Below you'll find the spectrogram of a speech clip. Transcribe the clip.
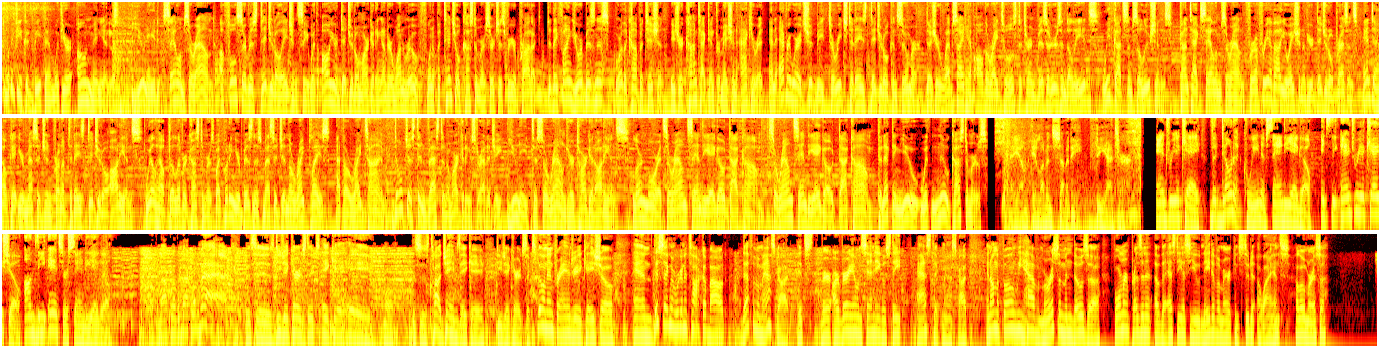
What if you could beat them with your own minions? You need Salem Surround, a full service digital agency with all your digital marketing under one roof. When a potential customer searches for your product, do they find your business or the competition? Is your contact information accurate and everywhere it should be to reach today's digital consumer? Does your website have all the right tools to turn visitors into leads? We've got some solutions. Contact Salem Surround for a free evaluation of your digital presence and to help get your message in front of today's digital audience. We'll help deliver customers by putting your business message in the right place at the right time. Don't just invest in a marketing strategy, you need to surround your target audience. Learn more at surroundsandiego.com. Surroundsandiego.com, connecting you with new customers. AM 1170, The Answer. Andrea Kaye, the donut queen of San Diego. It's the Andrea Kaye Show on The Answer San Diego. Welcome back, welcome back, welcome back. This is DJ Carrot Sticks, aka, well, this is Todd James, aka DJ Carrot Sticks, filling in for Andrea Kaye Show. And this segment, we're going to talk about Death of a Mascot. It's ver- our very own San Diego State Aztec mascot. And on the phone, we have Marissa Mendoza, former president of the SDSU Native American Student Alliance. Hello, Marissa.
